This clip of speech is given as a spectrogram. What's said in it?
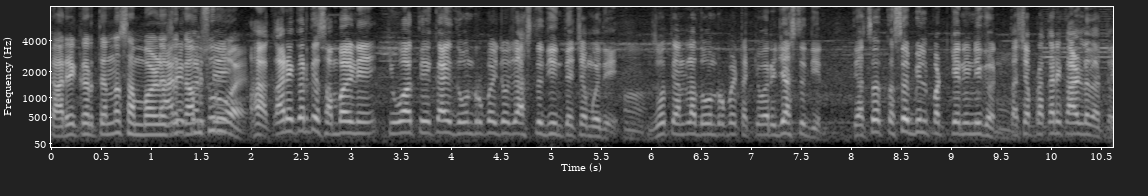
कार्यकर्त्यांना सांभाळण्याचं काम सुरू आहे. हा कार्यकर्ते सांभाळणे किंवा ते काय दोन रुपये जो जास्त देईन त्याच्यामध्ये जो त्यांना दोन रुपये टक्केवारी जास्त देईन त्याचं कसं बिल पटक्याने निघन तशा प्रकारे काढलं जातं.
